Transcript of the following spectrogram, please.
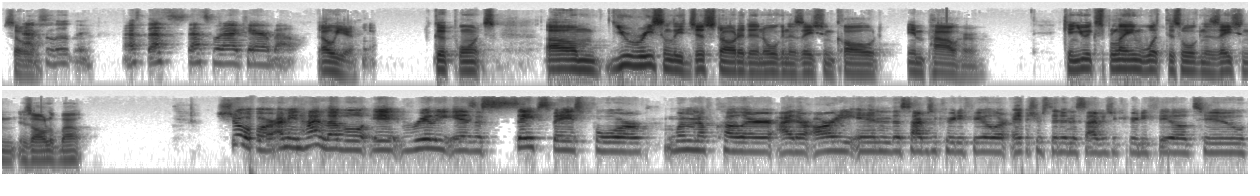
So absolutely, that's that's that's what I care about. Oh yeah, yeah. good points. Um, you recently just started an organization called Empower. Can you explain what this organization is all about? Sure. I mean, high level, it really is a safe space for women of color, either already in the cybersecurity field or interested in the cybersecurity field, to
